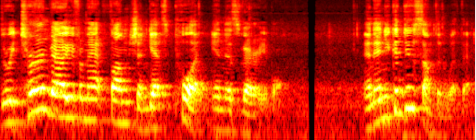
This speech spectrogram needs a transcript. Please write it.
the return value from that function gets put in this variable. And then you can do something with it.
